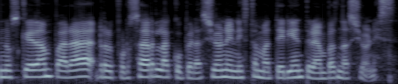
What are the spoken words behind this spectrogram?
nos quedan para reforzar la cooperación en esta materia entre ambas naciones?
